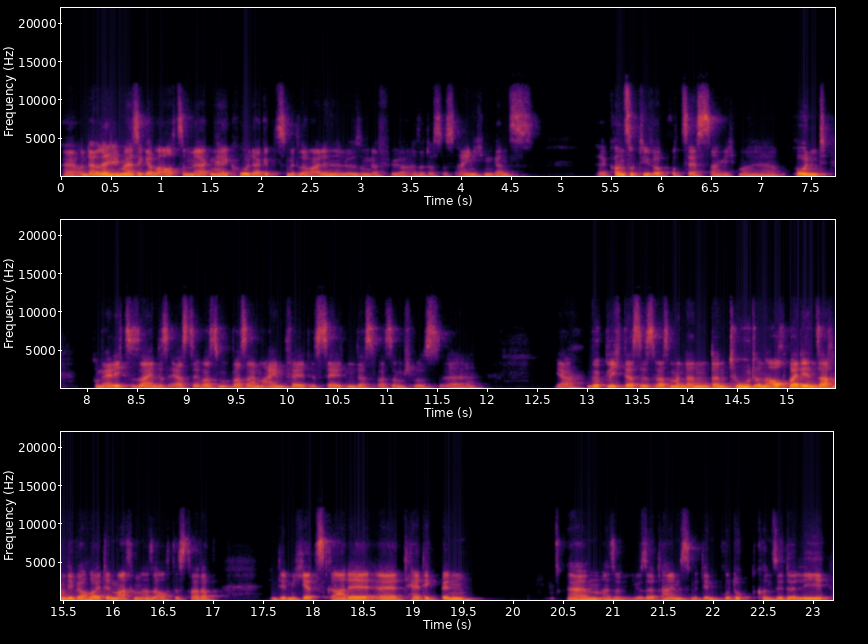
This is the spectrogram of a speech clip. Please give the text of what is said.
Äh, und dann regelmäßig aber auch zu merken, hey cool, da gibt es mittlerweile eine Lösung dafür. Also das ist eigentlich ein ganz äh, konstruktiver Prozess, sage ich mal. Ja. Und um ehrlich zu sein, das Erste, was, was einem einfällt, ist selten das, was am Schluss äh, ja, wirklich das ist, was man dann, dann tut. Und auch bei den Sachen, die wir heute machen, also auch das Startup, in dem ich jetzt gerade äh, tätig bin, ähm, also User Times mit dem Produkt Considerly,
